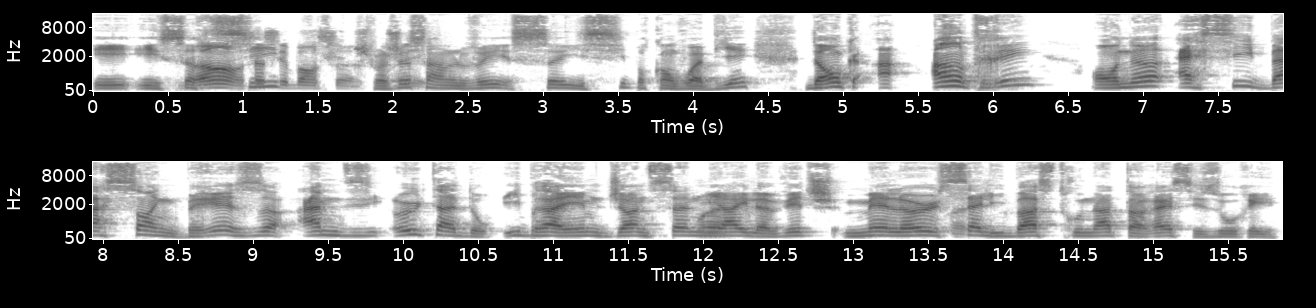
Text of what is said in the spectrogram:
et, et sortis. Bon, ça c'est bon ça. Je vais juste enlever ça ici pour qu'on voit bien. Donc, entrée, on a Assi, Bassong, Breza, Amdi, Hurtado, Ibrahim, Johnson, ouais. Mihailovic, Meller, Saliba, Struna, Torres et Zouri.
